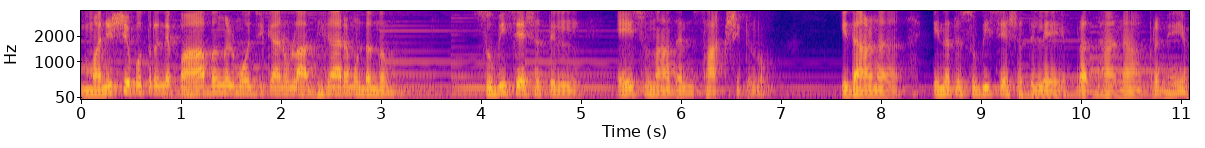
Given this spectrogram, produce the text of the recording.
മനുഷ്യപുത്രന്റെ പാപങ്ങൾ മോചിക്കാനുള്ള അധികാരമുണ്ടെന്നും സുവിശേഷത്തിൽ യേശുനാഥൻ സാക്ഷിക്കുന്നു. ഇതാണ് ഇന്നത്തെ സുവിശേഷത്തിലെ പ്രധാന പ്രമേയം.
